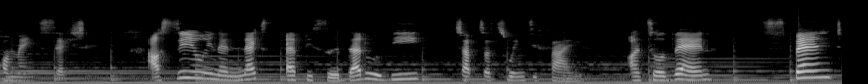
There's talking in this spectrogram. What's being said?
comment section. I'll see you in the next episode. That will be chapter 25. Until then, spend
